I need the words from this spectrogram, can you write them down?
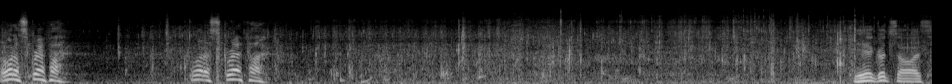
What a scrapper. What a scrapper. Yeah, good size.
